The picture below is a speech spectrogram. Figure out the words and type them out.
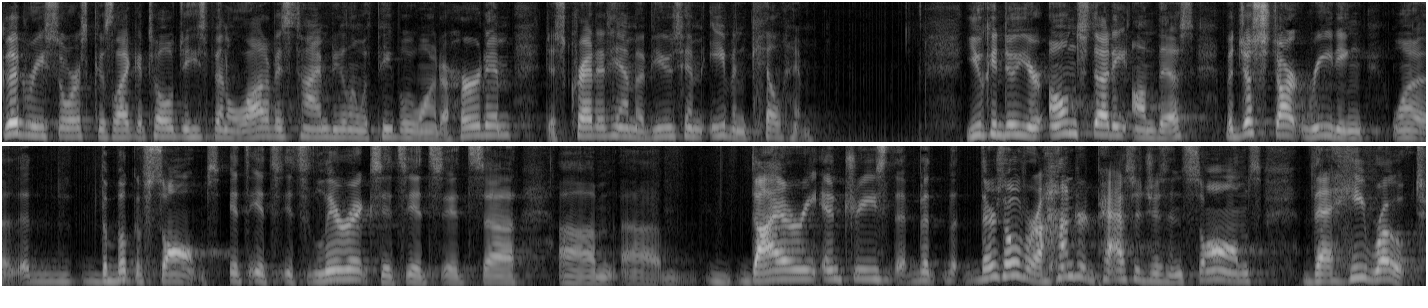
Good resource, because, like I told you, he spent a lot of his time dealing with people who wanted to hurt him, discredit him, abuse him, even kill him. You can do your own study on this, but just start reading one, the book of Psalms. It's, it's, it's lyrics, it's, it's, it's uh, um, uh, diary entries, that, but there's over 100 passages in Psalms that he wrote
